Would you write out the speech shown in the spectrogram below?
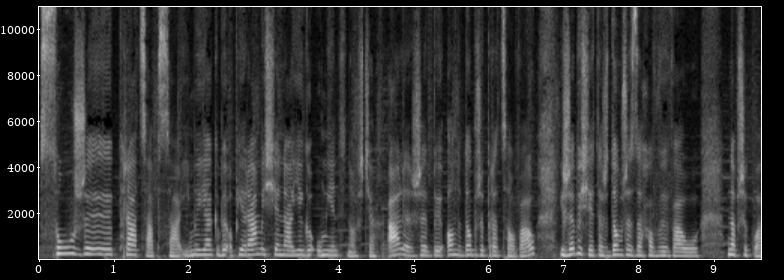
służy praca psa i my jakby opieramy się na jego umiejętnościach, ale żeby on dobrze pracował i żeby się też dobrze zachowywał, na przykład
